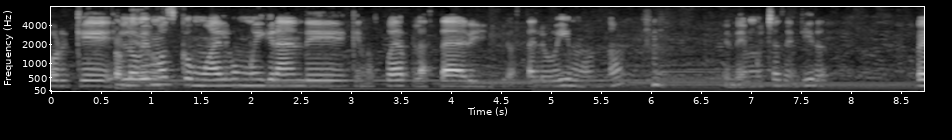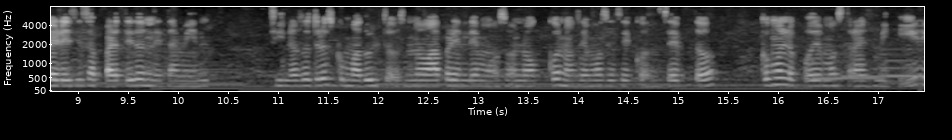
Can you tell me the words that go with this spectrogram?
Porque lo vemos como algo muy grande que nos puede aplastar y hasta lo oímos, ¿no? en muchos sentidos. Pero es esa parte donde también si nosotros como adultos no aprendemos o no conocemos ese concepto, ¿cómo lo podemos transmitir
